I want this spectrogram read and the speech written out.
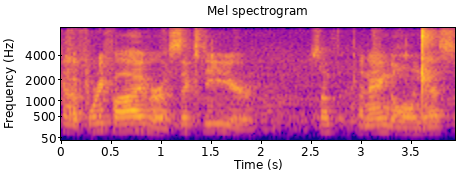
cut a 45 or a 60 or some an angle on this.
